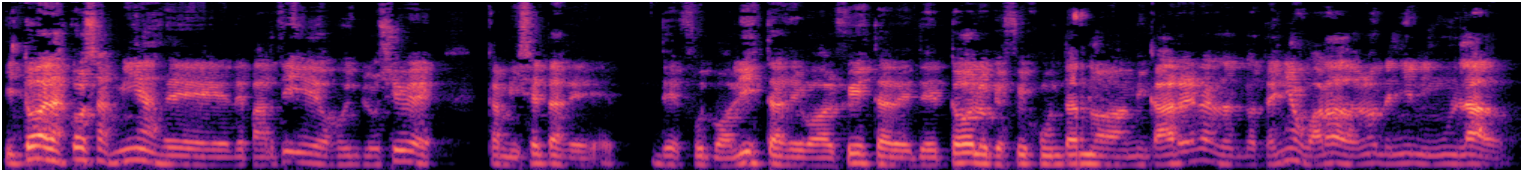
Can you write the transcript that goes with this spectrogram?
Y todas las cosas mías de, de partidos o inclusive camisetas de, de futbolistas, de golfistas, de, todo lo que fui juntando a mi carrera, lo, lo tenía guardado, no lo tenía en ningún lado.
